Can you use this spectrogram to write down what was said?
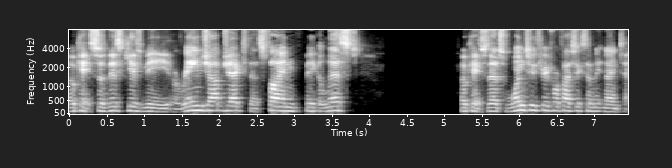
Okay, so this gives me a range object. That's fine. Make a list. Okay, so that's 1, 2, 3, 4, 5, 6, 7, 8, 9, 10.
